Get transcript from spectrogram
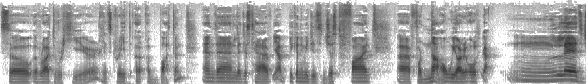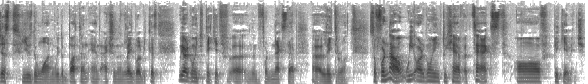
So right over here, let's create a, a button and then let's just have, yeah, pick an image is just fine. Uh, for now, we are all, yeah, mm, let's just use the one with the button and action and label because we are going to take it uh, for the next step uh, later on. So for now, we are going to have a text of pick image.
